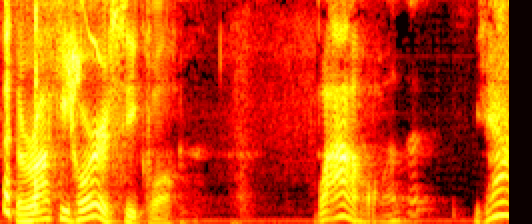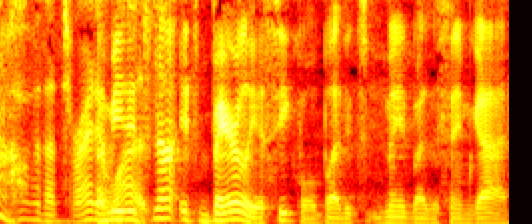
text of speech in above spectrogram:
the Rocky Horror sequel. Wow. Was it? Yeah. Oh, that's right. I mean, was. it's not. It's barely a sequel, but it's made by the same guy,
